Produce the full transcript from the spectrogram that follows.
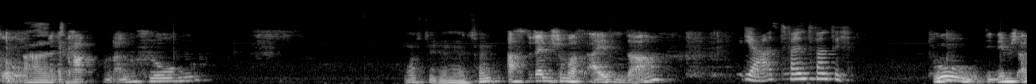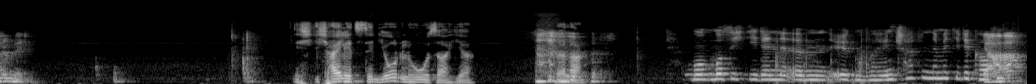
So, meine Alter. Karte kommt angeflogen. Wo ist die denn jetzt hin? Hast du denn schon was Eisen da? ja, 22. Uh, die nehme ich alle mit. Ich, ich heile jetzt den Jodelhoser hier. Bella. Wo muss ich die denn ähm, irgendwo hinschaffen, damit die die kaufen? Ja,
